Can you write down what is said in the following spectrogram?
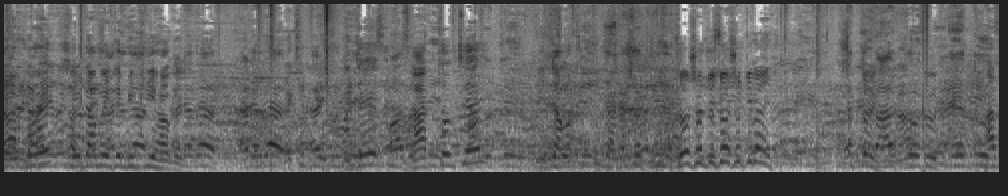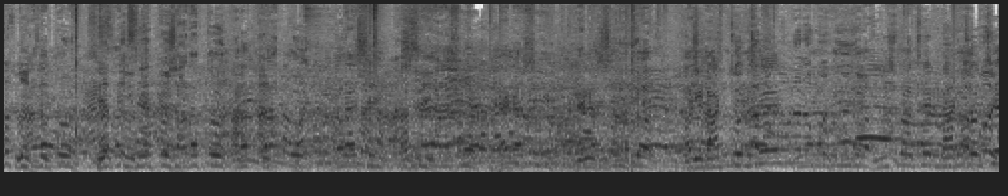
তারপরে সেই দামে যে বিক্রি হবে। এই যে ডাক চলছে চৌষট্টি চৌষট্টি ভাই। ডাক চলছে ইলিশ মাছের ঘাট চলছে।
